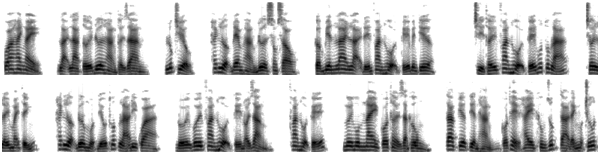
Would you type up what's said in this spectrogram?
Qua hai ngày, lại là tới đưa hàng thời gian, lúc chiều, hách lượng đem hàng đưa xong sau, cầm biên lai、like、lại đến phan hội kế bên kia chỉ thấy phan hội kế hút thuốc lá, chơi lấy máy tính, hách lượng đưa một điếu thuốc lá đi qua, đối với phan hội kế nói rằng, phan hội kế, ngươi hôm nay có thời gian không? Ta kia tiền hàng có thể hay không giúp ta đánh một chút?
